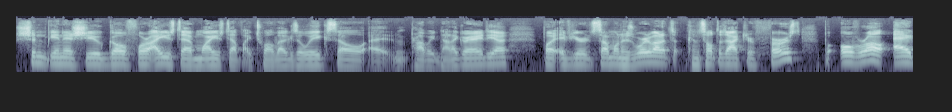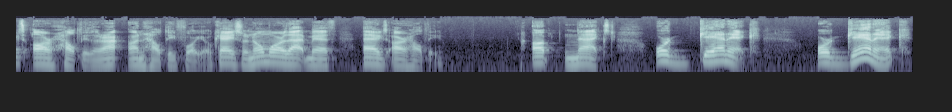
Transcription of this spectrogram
shouldn't be an issue. Go for it. I used to have I used to have like 12 eggs a week, so uh, probably not a great idea. But if you're someone who's worried about it, consult a doctor first. But overall, eggs are healthy. They're not unhealthy for you. Okay, so no more of that myth. Eggs are healthy up next. Organic. Organic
